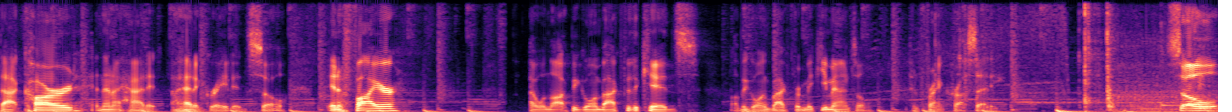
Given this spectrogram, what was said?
that card. And then I had it, I had it graded. So, in a fire, I will not be going back for the kids. I'll be going back for Mickey Mantle and Frank Crosetti. So,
